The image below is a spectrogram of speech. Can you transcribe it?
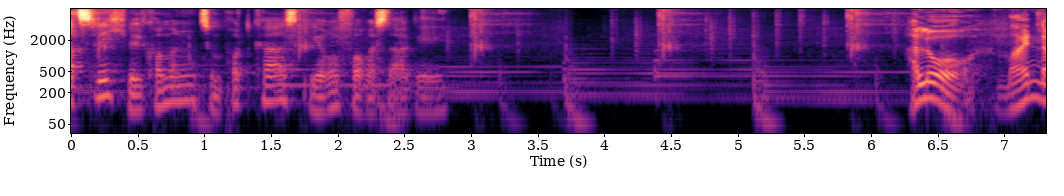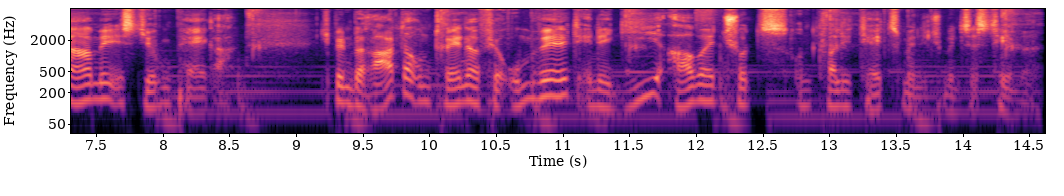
Herzlich willkommen zum Podcast Ihrer Forest AG. Hallo, mein Name ist Jürgen Päger. Ich bin Berater und Trainer für Umwelt, Energie, Arbeitsschutz und Qualitätsmanagementsysteme.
